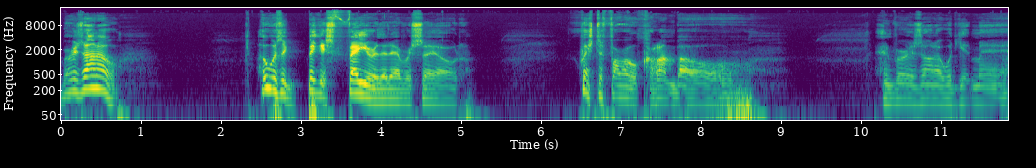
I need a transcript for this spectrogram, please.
Verrazano, who was the biggest failure that ever sailed? Cristoforo Colombo and Verrazano would get mad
